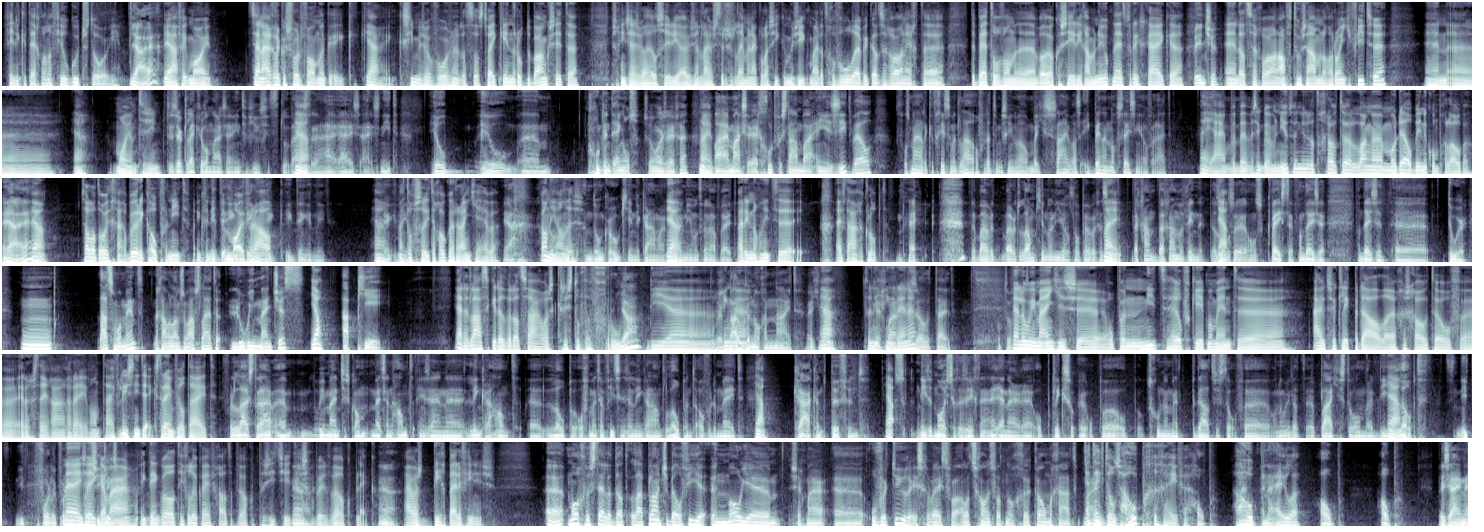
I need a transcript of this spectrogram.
vind ik het echt wel een feel-good story. ja hè? Ja, vind ik mooi. Het zijn eigenlijk een soort van, ik, ik- ja, ik zie me zo voor me dat ze als twee kinderen op de bank zitten. Misschien zijn ze wel heel serieus en luisteren ze alleen maar naar klassieke muziek. Maar dat gevoel heb ik dat ze gewoon echt eh, de battle van eh, welke serie gaan we nu op Netflix kijken. Windje. En dat ze gewoon af en toe samen nog een rondje fietsen. En eh, ja, mooi om te zien. Het is ook lekker om naar zijn interviews te luisteren. Hij, hij, is, hij is niet heel, heel ehm, goed in het Engels, zullen we maar zeggen. Nee, Maar hij maakt zich echt goed verstaanbaar. En je ziet wel, volgens mij had ik het gisteren met Lau over, dat hij misschien wel een beetje saai was. Ik ben er nog steeds niet over uit. nee ja, ik ben, dus ik ben benieuwd wanneer dat grote, lange model binnenkomt gelopen. Ja, hè? Ja. Zal dat ooit gaan gebeuren? Ik hoop van niet. Ik vind Ik dit een mooi ik- verhaal. Ik, ik denk het niet. ja, denk het maar niet. toch zal hij toch ook een randje hebben? Ja. Kan niet anders. Een, donker hoekje in de kamer Ja. waar niemand vanaf weet. Waar hij nog niet eh, heeft aangeklopt. Nee, daar waar we, waar we het lampje nog niet op hebben gezet. Nee. Daar, gaan, daar gaan we vinden. Dat is Ja. onze, onze kweeste van deze, van deze eh, tour. Mm, laatste moment, dan gaan we langzaam afsluiten. Louis Manches, Ja. à pied. Ja, de laatste keer dat we dat zagen was Christopher Froome. Ja. Die eh, Toen ging... Eh, nog een night, weet je ja, nog? toen hij ging rennen. dezelfde tijd. Op de Ja, Louis Mijntjes op een niet heel verkeerd moment uit zijn klikpedaal eh, geschoten of eh, ergens tegenaan gereden. Want hij verliest niet extreem veel tijd. Voor de luisteraar, eh, Louis Mijntjes kwam met zijn hand in zijn linkerhand lopen, of met zijn fiets in zijn linkerhand lopend over de meet. Ja. Krakend, puffend. Ja. Niet het mooiste gezicht. En een renner op, kliks, op, op, op schoenen met pedaaltjes, of hoe noem je dat, plaatjes eronder, die Ja. loopt. Het is niet, niet bevorderlijk voor nee, voor zeker. cyclisme. Maar ik denk wel dat hij geluk heeft gehad op welke positie het Ja. is gebeurd, op welke plek. Ja. Hij was dicht bij de finish. Eh, mogen we stellen dat La Planche Belleville een mooie zeg maar, eh ouverture is geweest voor al het schoons wat nog eh, komen gaat. Maar Het heeft ons hoop gegeven. hoop. Hoop. Een hele hoop. Hoop. We zijn,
